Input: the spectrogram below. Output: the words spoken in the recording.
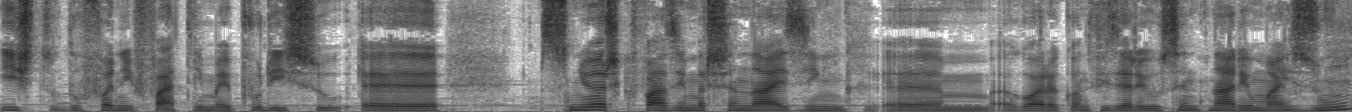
isto do Fanny Fátima e por isso, eh, senhores que fazem merchandising ehm, agora quando fizerem o centenário mais um,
